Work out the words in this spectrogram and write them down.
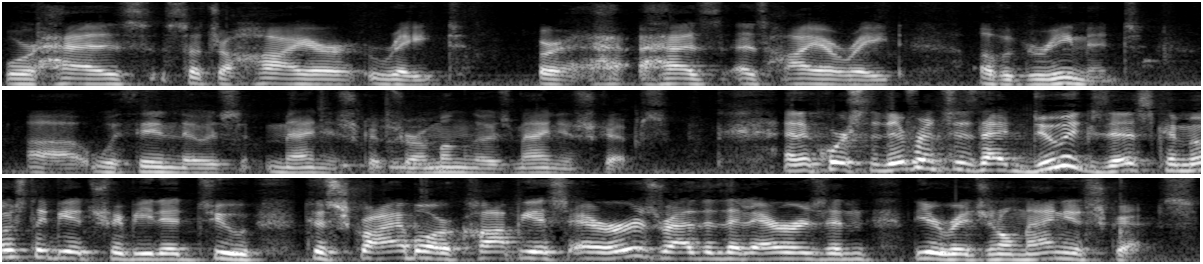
or has such a higher rate or ha- has as high a rate of agreement uh, within those manuscripts or among those manuscripts. And of course, the differences that do exist can mostly be attributed to, to scribal or copyist errors rather than errors in the original manuscripts.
